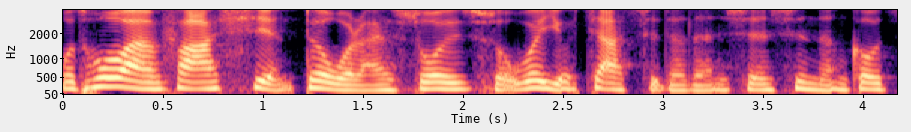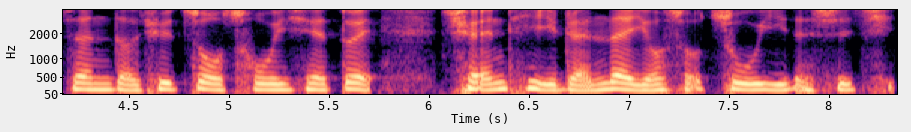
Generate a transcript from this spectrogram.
我突然发现，对我来说，所谓有价值的人生是能够真的去做出一些对全体人类有所注意的事情，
